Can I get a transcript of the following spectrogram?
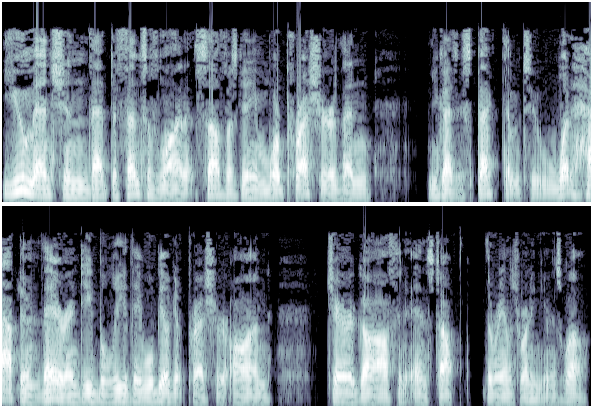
You mentioned that defensive line itself was getting more pressure than you guys expect them to. What happened there, and do you believe they will be able to get pressure on Jared Goff and, and stop the Rams running game as well?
